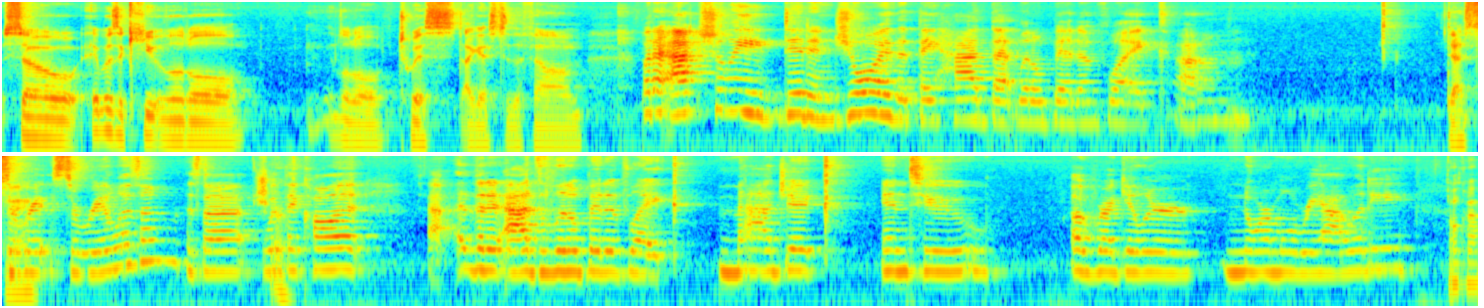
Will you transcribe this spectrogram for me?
So it was a cute little little twist, I guess, to the film. But I actually did enjoy that they had that little bit of like um, Destiny. surre- surrealism. Is that Sure. what they call it? That it adds a little bit of like magic into a regular normal reality. Okay.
